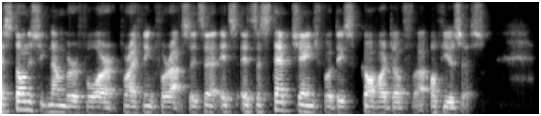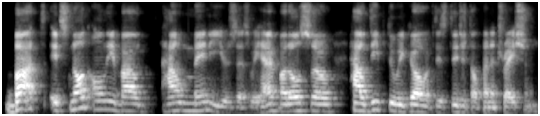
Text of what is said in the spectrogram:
Astonishing number for, for I think for us. It's a it's it's a step change for this cohort of uh, of users. But it's not only about how many users we have, but also how deep do we go with this digital penetration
